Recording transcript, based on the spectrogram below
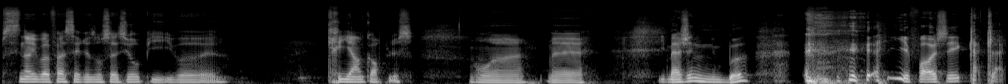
Sinon, il va le faire sur ses réseaux sociaux, puis il va euh, crier encore plus. Ouais, mais. Imagine, il nous bat. il est fâché. Clac, clac.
